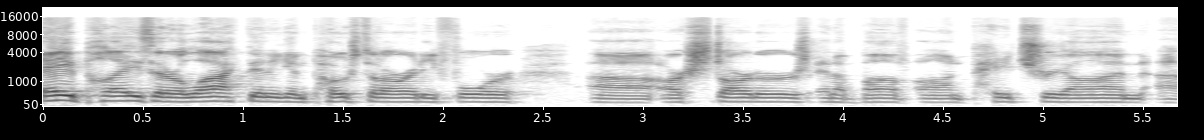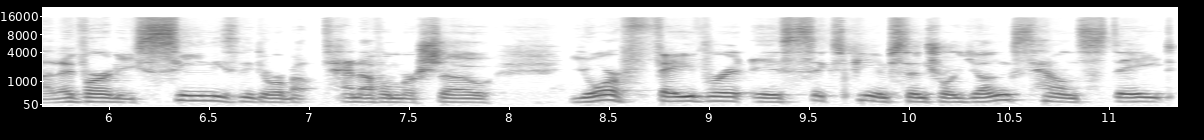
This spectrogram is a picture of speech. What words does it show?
a plays that are locked in again posted already for uh, our starters and above on patreon. Uh, they've already seen these. I think there were about 10 of them or so. Your favorite is 6 p.m central youngstown state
